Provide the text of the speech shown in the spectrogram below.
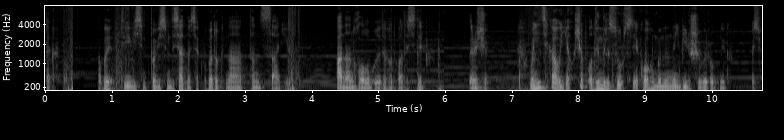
Так. А ви 2 по 80 на всяк випадок на Танзанію. А на Анголу будете готуватися йти. До речі, мені цікаво, є хоча б один ресурс, якого мене найбільший виробник. Ось,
